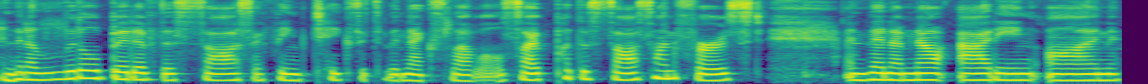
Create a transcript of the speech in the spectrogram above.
and then a little bit of the sauce, I think, takes it to the next level. So I put the sauce on first, and then I'm now adding on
